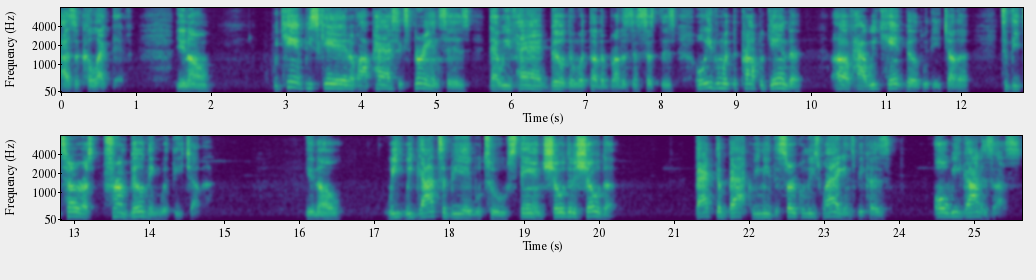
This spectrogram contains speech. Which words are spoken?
as a collective. You know, we can't be scared of our past experiences that we've had building with other brothers and sisters, or even with the propaganda of how we can't build with each other to deter us from building with each other. You know, we we got to be able to stand shoulder to shoulder, back to back. We need to circle these wagons because all we got is us.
